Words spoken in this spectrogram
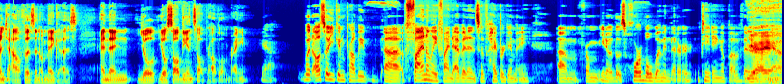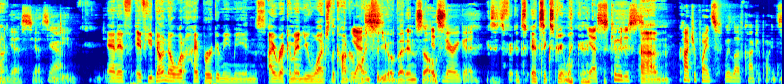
into alphas and omegas and then you'll you'll solve the incel problem right Yeah. But also, you can probably uh, finally find evidence of hypergamy um, from you know those horrible women that are dating above their. Yeah, yeah. yes yes Yeah. indeed And if if you don't know what hypergamy means, I recommend you watch the ContraPoints Yes. video about incels. It's very good. it's, it's it's extremely good. Yes. Can we just Um, ContraPoints? We love ContraPoints.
